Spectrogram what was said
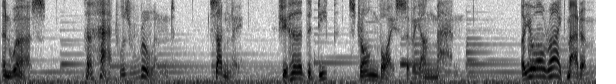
and worse, her hat was ruined. Suddenly, she heard the deep, strong voice of a young man. Are you all right, madam?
